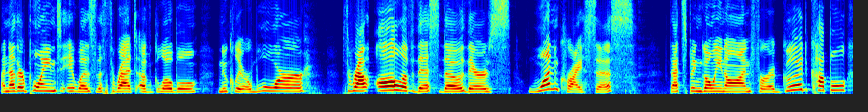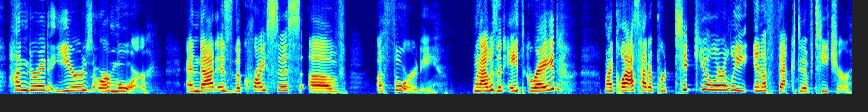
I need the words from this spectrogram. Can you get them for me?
Another point, it was the threat of global nuclear war. Throughout all of this, though, there's one crisis that's been going on for a good couple hundred years or more, and that is the crisis of authority. When I was in eighth grade, my class had a particularly ineffective teacher.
